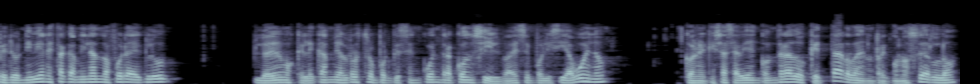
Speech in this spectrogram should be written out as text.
Pero ni bien está caminando afuera del club, lo vemos que le cambia el rostro porque se encuentra con Silva, ese policía bueno, con el que ya se había encontrado, que tarda en reconocerlo,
